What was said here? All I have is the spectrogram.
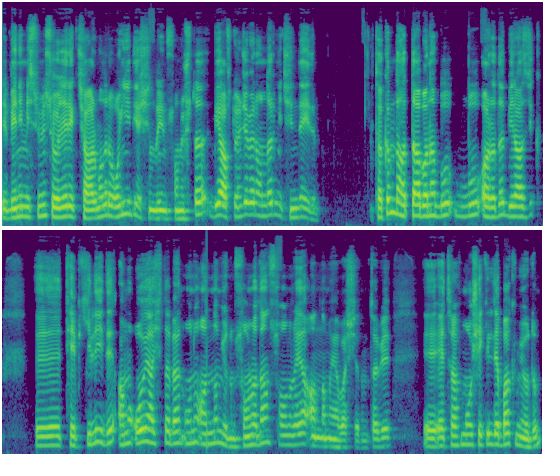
E, benim ismimi söyleyerek çağırmaları 17 yaşındayım sonuçta. Bir hafta önce ben onların içindeydim. Takım da hatta bana bu bu arada birazcık e, tepkiliydi ama o yaşta ben onu anlamıyordum. Sonradan sonraya anlamaya başladım. Tabii e, etrafıma o şekilde bakmıyordum.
